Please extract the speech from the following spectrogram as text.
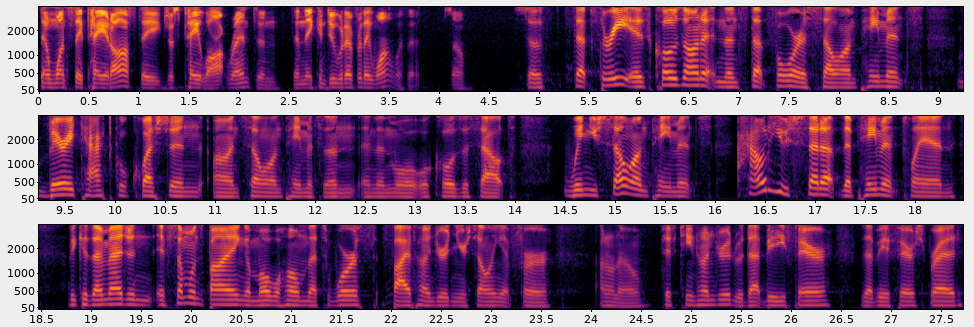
then once they pay it off, they just pay lot rent, and then they can do whatever they want with it. So, so step three is close on it, and then step four is sell on payments. Very tactical question on sell on payments, and then, and then we'll we'll close this out. When you sell on payments, how do you set up the payment plan? Because I imagine if someone's buying a mobile home that's worth 500 and you're selling it for I don't know, 1500, would that be fair? Would that be a fair spread?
